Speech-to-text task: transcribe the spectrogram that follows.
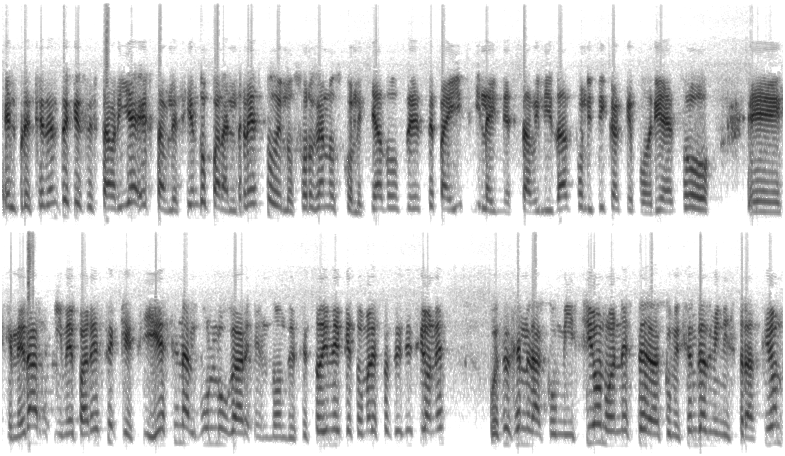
el precedente que se estaría estableciendo para el resto de los órganos colegiados de este país y la inestabilidad política que podría eso eh, generar. Y me parece que si es en algún lugar en donde se tiene que tomar estas decisiones, pues es en la comisión o en esta comisión de administración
